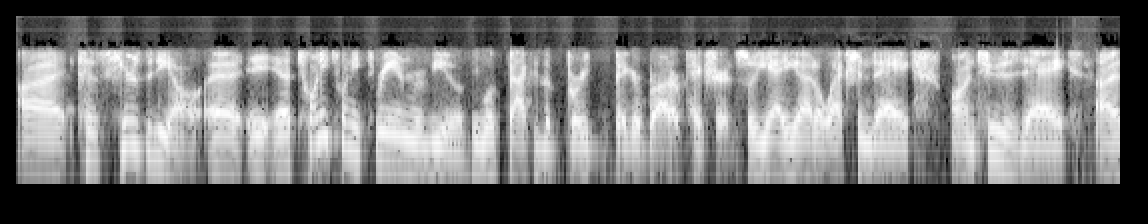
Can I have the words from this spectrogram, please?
because uh, here's the deal: uh, 2023 in review. If you look back at the big, bigger, broader picture, so yeah, you had election day on Tuesday, uh,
